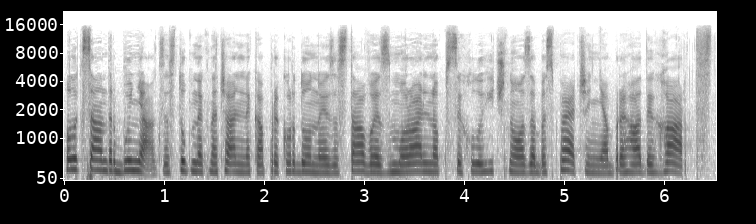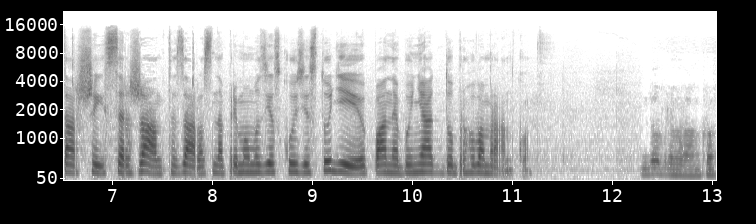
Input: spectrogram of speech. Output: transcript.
Олександр Буняк, заступник начальника прикордонної застави з морально-психологічного забезпечення бригади ГАРД, старший сержант. Зараз на прямому зв'язку зі студією. Пане Буняк, доброго вам ранку. Доброго ранку.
